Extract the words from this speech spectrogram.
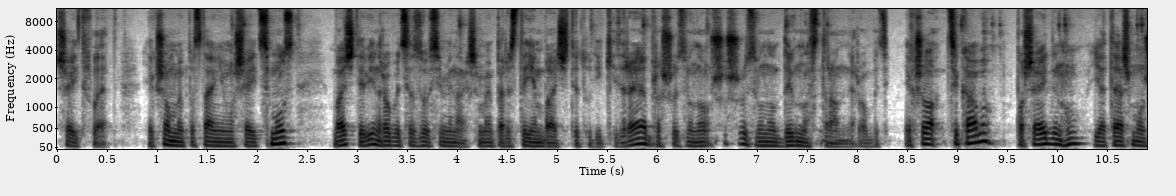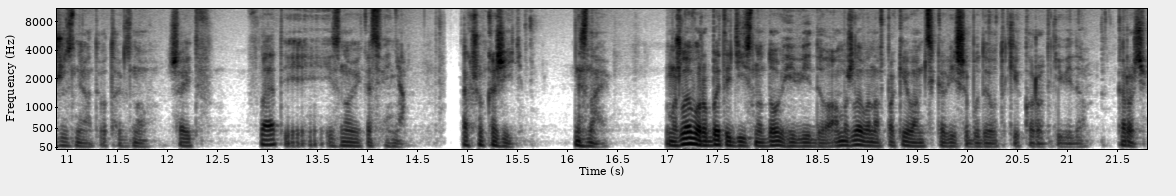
Shade flat. Якщо ми поставимо Shade Smooth, бачите, він робиться зовсім інакше. Ми перестаємо бачити тут якісь ребра, щось воно щось воно дивно странне робиться. Якщо цікаво, по шейдингу я теж можу зняти. Отак знову. Shade flat і, і знову якась фігня. Так що кажіть, не знаю. Можливо, робити дійсно довгі відео, а можливо, навпаки, вам цікавіше буде отакі короткі відео. Коротше,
